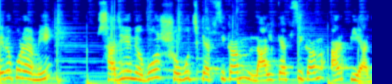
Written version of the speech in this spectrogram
এর উপরে আমি সাজিয়ে নেব সবুজ ক্যাপসিকাম, লাল ক্যাপসিকাম আর পেঁয়াজ।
